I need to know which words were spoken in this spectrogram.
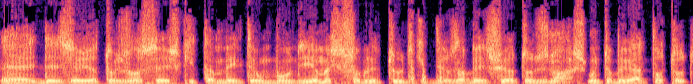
É, desejo a todos vocês que também tenham um bom dia, mas sobretudo, que Deus abençoe a todos nós. Muito obrigado por tudo.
